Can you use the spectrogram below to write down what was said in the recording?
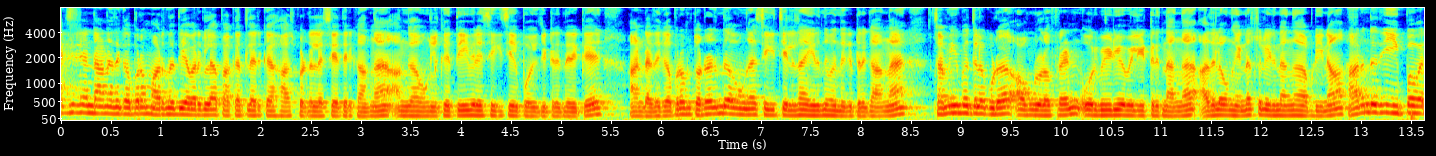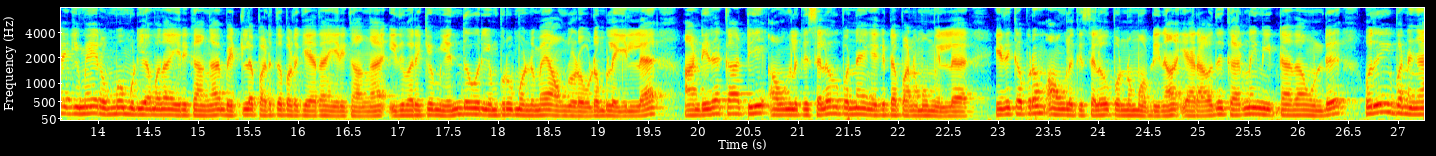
ஆக்சிடென்ட் ஆனதுக்கப்புறம் அருந்ததி அவர்களை பக்கத்தில் இருக்க ஹாஸ்பிட்டலில் சேர்த்திருக்காங்க. அங்கே அவங்களுக்கு தீவிர சிகிச்சை போய்கிட்டு இருந்திருக்கு. அண்ட் அதுக்கப்புறம் தொடர்ந்து அவங்க சிகிச்சையில் தான் இருந்து வந்துகிட்டு இருக்காங்க. சமீபத்தில் கூட அவங்களோட ஃப்ரெண்ட் ஒரு வீடியோ வெளியிட்டிருந்தாங்க. அதில் அவங்க என்ன சொல்லியிருந்தாங்க அப்படின்னா அருந்ததி இப்போ வரைக்குமே ரொம்ப முடியாமல் தான் இருக்காங்க. பெட்டில் படுத்த படுக்கையாக தான் இருக்காங்க. இது வரைக்கும் எந்த ஒரு இம்ப்ரூவ்மெண்ட்டுமே அவங்களோட உடம்புல இல்லை. அண்ட் இதை காட்டி அவங்களுக்கு செலவு பண்ண எங்ககிட்ட பணமும் இல்லை. இதுக்கப்புறம் அவங்களுக்கு செலவு பண்ணும் அப்படின்னா யாராவது கருணை நீட்டினா தான் உண்டு. உதவி பண்ணுங்க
